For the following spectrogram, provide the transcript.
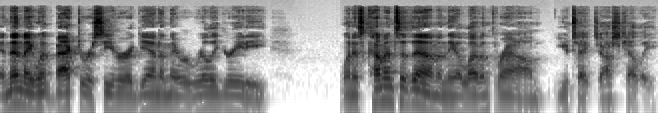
and then they went back to receiver again and they were really greedy. When it's coming to them in the 11th round, you take Josh Kelley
